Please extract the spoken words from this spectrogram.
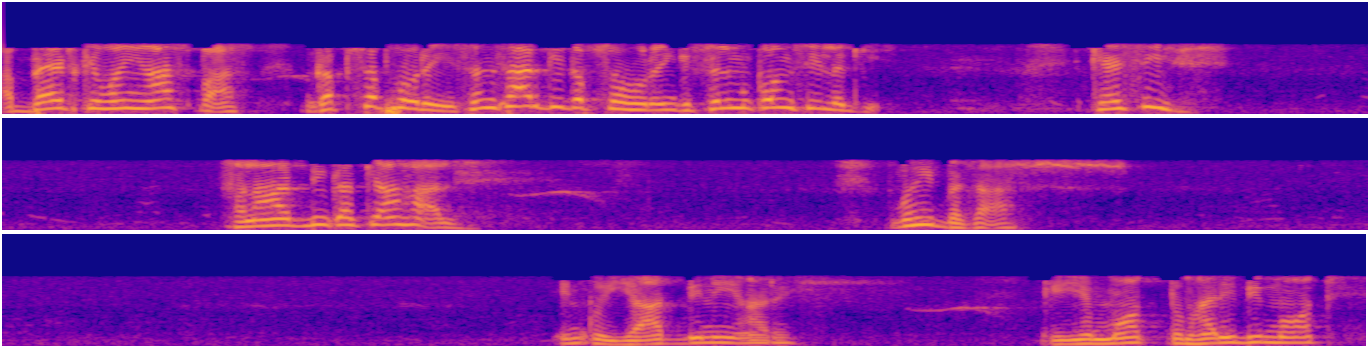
अब बैठ के वहीं आसपास गपशप हो रही, संसार की गपशप हो रही कि फ़िल्म कौन सी लगी? कैसी है? फला आदमी का क्या हाल है? वही बाज़ार। इनको याद भी नहीं आ रही कि ये मौत तुम्हारी भी मौत है।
